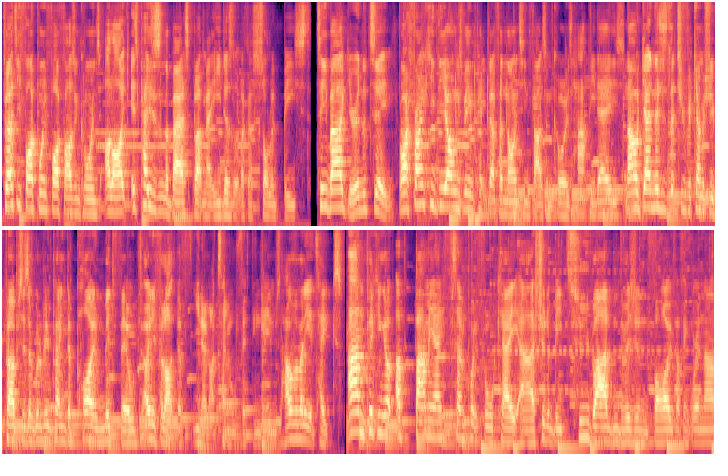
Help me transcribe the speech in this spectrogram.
35.5 thousand coins. I like. His pace isn't the best, but mate, he does look like a solid beast. Teabag, you're in the team. Right, Frenkie de Jong's being picked up for 19,000 coins. Happy days. Now, again, this is literally for chemistry purposes. I'm going to be playing Depay in midfield, only for like the, you know, like 10 or 15 games, however many it takes. And picking up Aubameyang for 7.4k. Uh, shouldn't be too bad in Division 5, I think we're in now.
